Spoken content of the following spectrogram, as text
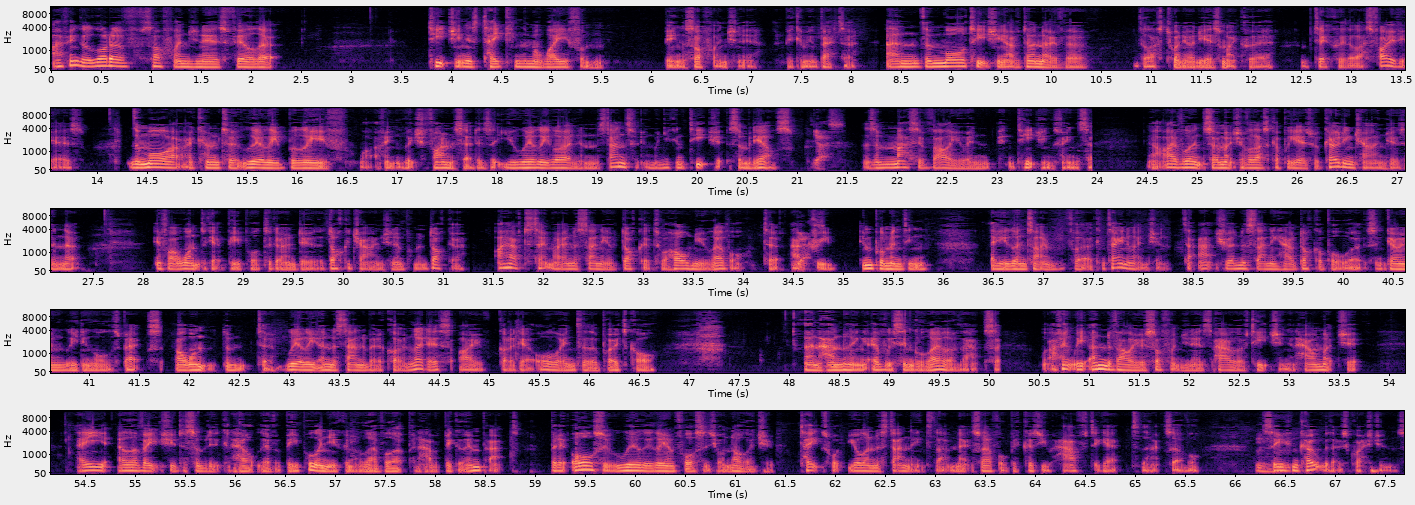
I think a lot of software engineers feel that teaching is taking them away from being a software engineer and becoming better. And the more teaching I've done over the last 20 odd years of my career, particularly the last five years, the more I come to really believe what I think Richard Feynman said is that you really learn and understand something when you can teach it to somebody else. Yes. There's a massive value in, in teaching things. So, you know, I've learned so much over the last couple of years with coding challenges in that if I want to get people to go and do the Docker challenge and implement Docker, I have to take my understanding of Docker to a whole new level to actually yes. implementing a runtime for a container engine to actually understanding how Docker pull works and going and reading all the specs. If I want them to really understand a bit of Clone Redis, I've got to get all the way into the protocol and handling every single layer of that. So I think we undervalue software engineers power of teaching and how much it a elevates you to somebody that can help the other people and you can level up and have a bigger impact. But it also really reinforces your knowledge. It takes what you're understanding to that next level because you have to get to the next level mm-hmm. so you can cope with those questions.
